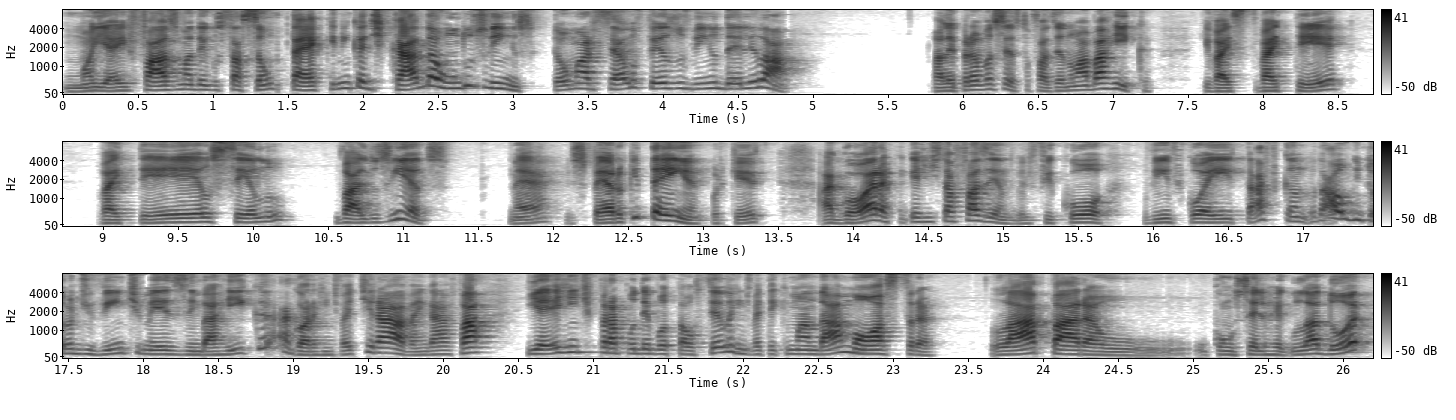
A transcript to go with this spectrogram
Uma, e aí faz uma degustação técnica de cada um dos vinhos. Então o Marcelo fez o vinho dele lá. Falei para vocês, estou fazendo uma barrica que vai, vai ter vai ter o selo Vale dos Vinhedos, né? Espero que tenha, porque agora o que, que a gente está fazendo? Ele ficou, o vinho ficou aí, tá ficando algo em torno de 20 meses em barrica. Agora a gente vai tirar, vai engarrafar e aí a gente para poder botar o selo a gente vai ter que mandar a amostra lá para o, o conselho regulador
